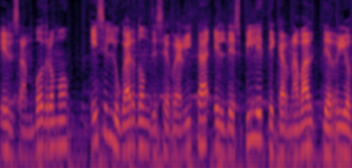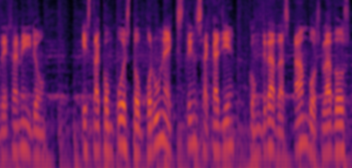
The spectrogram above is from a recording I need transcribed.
El Sambódromo es el lugar donde se realiza el desfile de carnaval de Río de Janeiro. Está compuesto por una extensa calle con gradas a ambos lados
